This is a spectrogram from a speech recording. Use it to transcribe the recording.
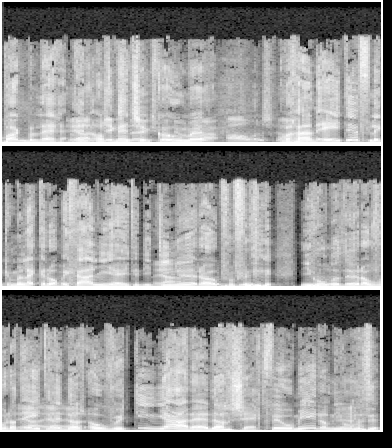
bak beleggen. en als mensen komen... We gaan eten, flikker me lekker op. Ik ga niet eten. Die 10 Ja. euro, die, die 100 euro voor dat eten, dat is over 10 jaar, hè? Dat is echt veel meer dan die 100 euro.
